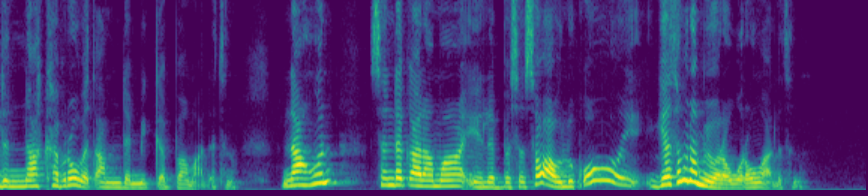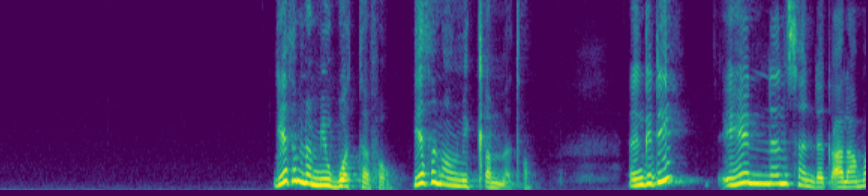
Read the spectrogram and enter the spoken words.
ልናከብረው በጣም እንደሚገባ ማለት ነው። እና አሁን ሰንደቅ ዓላማ የለበሰ ሰው አውልቆ የትም ነው የሚወረውረው ማለት ነው። የትም ነው የሚወተፈው፣ የትም ነው የሚቀመጠው። እንግዲህ ይህንን ሰንደቅ ዓላማ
